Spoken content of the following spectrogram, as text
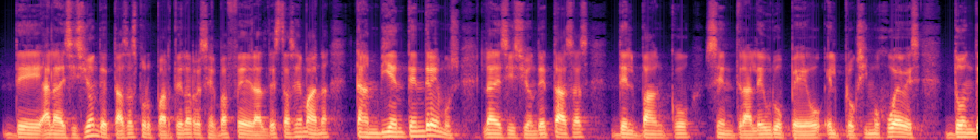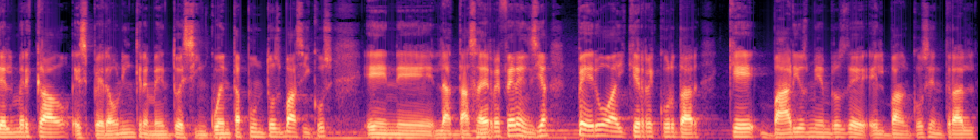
de a la decisión de tasas por parte de la Reserva Federal de esta semana, también tendremos la decisión de tasas del Banco Central Europeo el próximo jueves, donde el mercado espera un incremento de 50 puntos básicos en eh, la tasa de referencia, pero hay que recordar que varios miembros del Banco Central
